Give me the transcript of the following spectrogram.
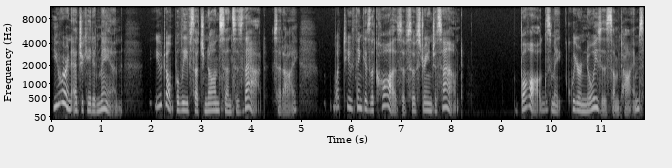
You are an educated man. You don't believe such nonsense as that, said I. What do you think is the cause of so strange a sound? Bogs make queer noises sometimes.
